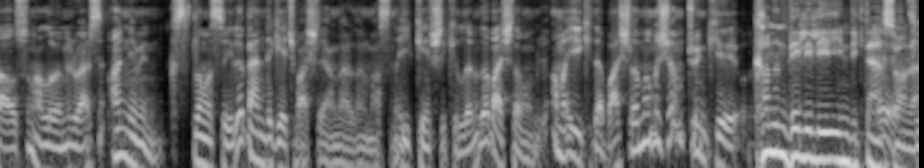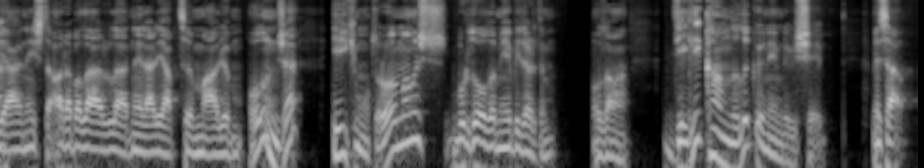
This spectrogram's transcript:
Sağ olsun Allah ömür versin. Annemin kısıtlamasıyla ben de geç başlayanlardanım aslında. İlk gençlik yıllarında başlamamışım. Ama iyi ki de başlamamışım. Çünkü Kanın deliliği indikten evet sonra. yani işte arabalarla neler yaptığım malum olunca İyi ki motor olmamış. Burada olamayabilirdim o zaman. Delikanlılık önemli bir şey. Mesela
